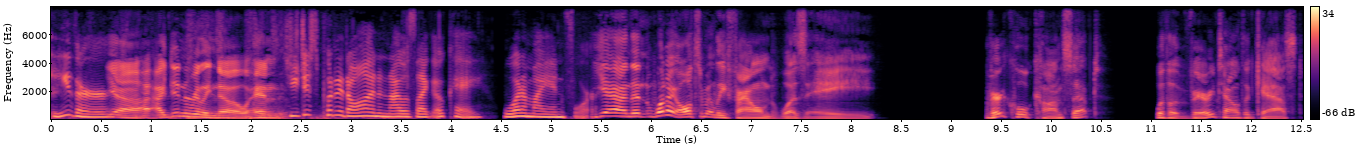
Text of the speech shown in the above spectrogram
Either. Yeah, I, I didn't really know. And You just put it on, and I was like, okay, what am I in for? Yeah, and then what I ultimately found was a very cool concept with a very talented cast,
